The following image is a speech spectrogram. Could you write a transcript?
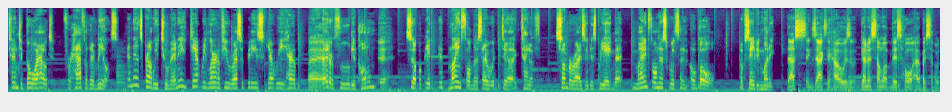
tend to go out for half of their meals, and that's probably too many. Can't we learn a few recipes? Can't we have better food at home? Yeah. So, it, it, mindfulness, I would uh, kind of summarize it as being that mindfulness with a, goal of saving money. That's exactly how I was gonna sum up this whole episode.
